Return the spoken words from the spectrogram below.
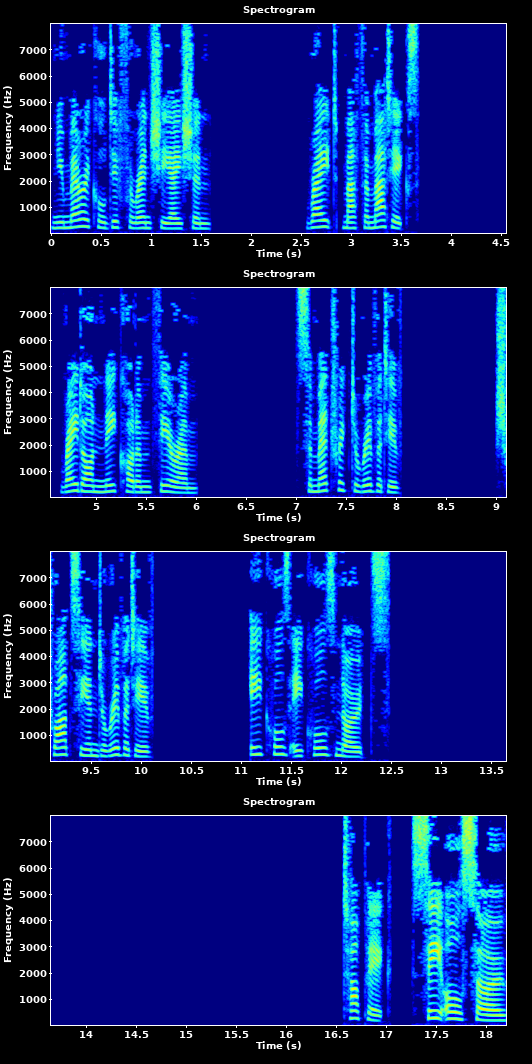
numerical differentiation rate mathematics Radon-Nikodym theorem symmetric derivative Schwarzian derivative notes topic. See also.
